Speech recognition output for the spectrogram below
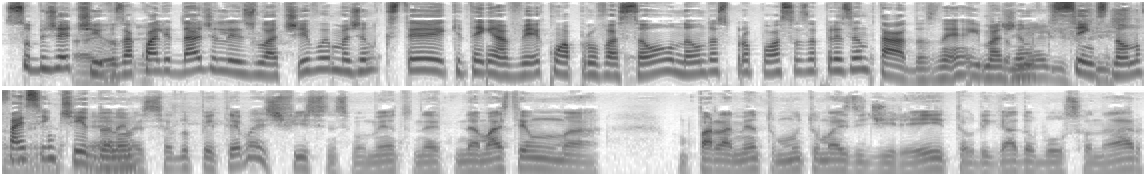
subjetivos. É, eu- A qualidade legislativa, eu imagino que, este- que tem a ver com a aprovação ou não das propostas apresentadas, né? Imagino é que sim, senão não faz também. sentido, É, né? Mas se é do PT é mais difícil nesse momento, né? Ainda mais tem uma, um parlamento muito mais de direita, ligado ao Bolsonaro.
